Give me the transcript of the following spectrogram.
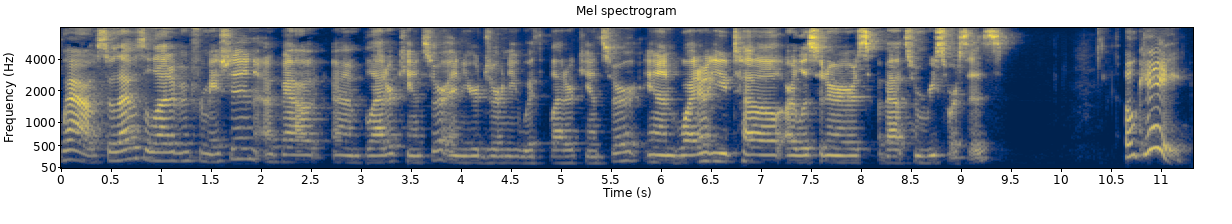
Wow, so that was a lot of information about um, bladder cancer and your journey with bladder cancer. And why don't you tell our listeners about some resources? Okay.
